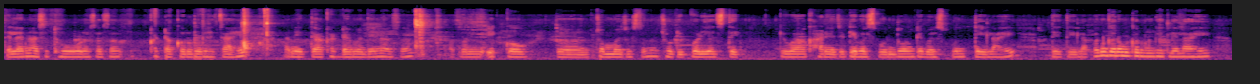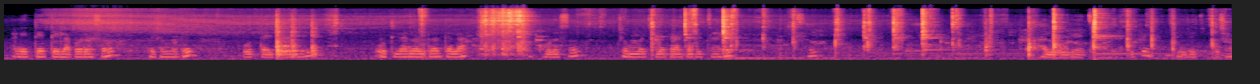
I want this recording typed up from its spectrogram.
त्याला ना असं थोडंसं असं खड्डा करून घ्यायचा आहे आणि त्या खड्ड्यामध्ये ना असं आपण एक चम्मच असतो ना छोटी पळी असते किंवा खाण्याचे टेबलस्पून दोन टेबलस्पून तेल आहे. ते तेल आपण गरम करून घेतलेलं आहे आणि ते तेल आपण असं त्याच्यामध्ये ओतायचं आहे. ओतल्यानंतर त्याला थोडंसं चम्मचने काय करायचं आहे असं हलवून घ्यायचं आहे ठीक आहे? म्हणजे त्याच्या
